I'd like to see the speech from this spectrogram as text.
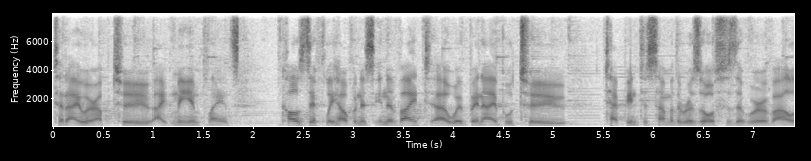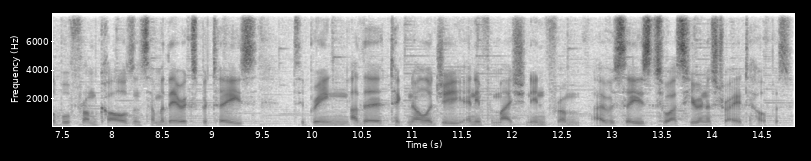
Today we're up to 8 million plants. Coles definitely helping us innovate. Uh, we've been able to tap into some of the resources that were available from Coles and some of their expertise to bring other technology and information in from overseas to us here in Australia to help us.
